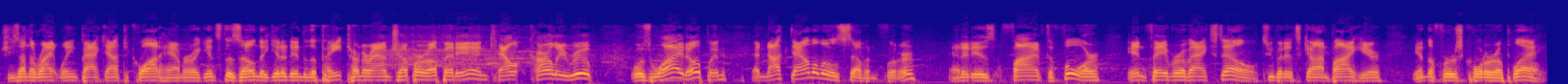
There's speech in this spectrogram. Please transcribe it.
She's on the right wing, back out to Quadhammer against the zone. They get it into the paint. Turnaround jumper up and in. Cal- Carly Roop was wide open and knocked down the little seven footer. And it is five to four in favor of Axtell. Two minutes gone by here in the first quarter of play.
